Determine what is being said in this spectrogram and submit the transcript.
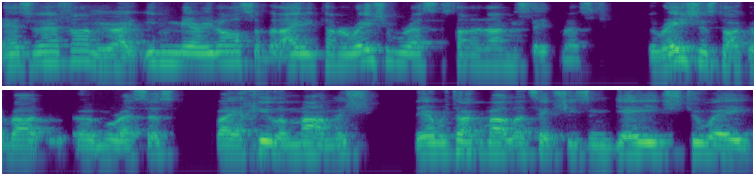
answer right? Even married also, but I tanarashim muresas tananami state message. The ratios talk about uh, by achila mamish there we talk about, let's say, if she's engaged to a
